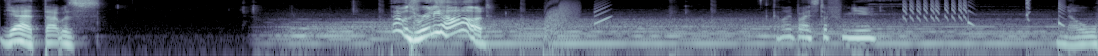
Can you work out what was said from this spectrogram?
Yeah, that was That was really hard. Can I buy stuff from you? No.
